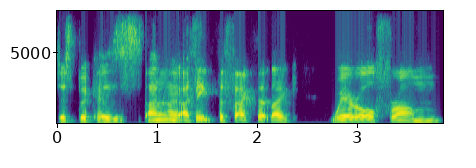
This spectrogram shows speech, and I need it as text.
just because I don't know. I think the fact that like we're all from,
